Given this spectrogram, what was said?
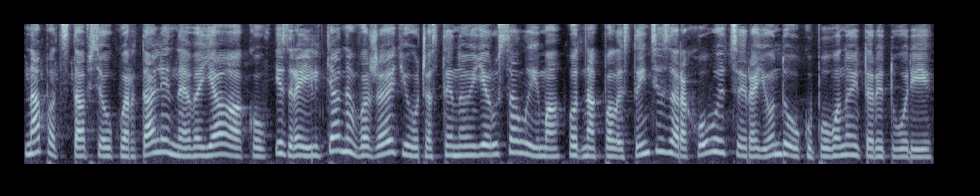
Напад стався у кварталі Неве Яаков. Ізраїльтяни вважають його частиною Єрусалима. Однак палестинці зараховують цей район до окупованої території.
